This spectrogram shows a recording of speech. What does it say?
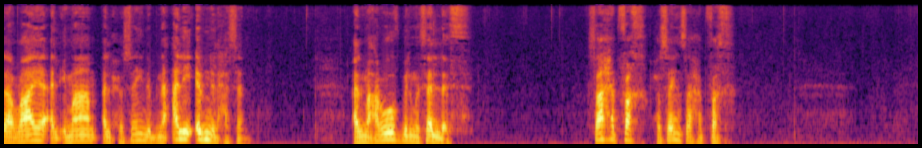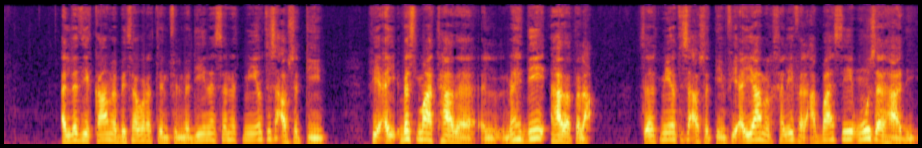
الراية الإمام الحسين بن علي ابن الحسن المعروف بالمثلث. صاحب فخ حسين صاحب فخ. الذي قام بثورة في المدينة سنة 169 في أي بس مات هذا المهدي هذا طلع. سنة 169 في أيام الخليفة العباسي موسى الهادي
